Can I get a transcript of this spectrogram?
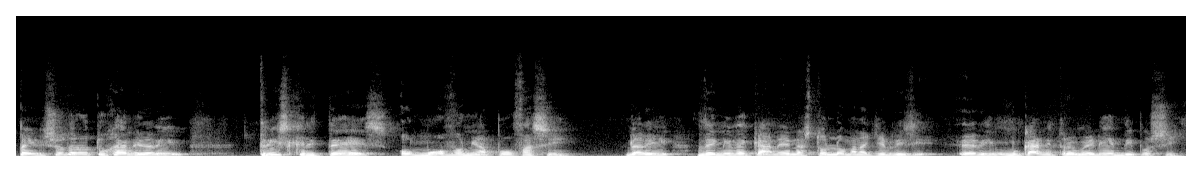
περισσότερο του χάνει. Δηλαδή, τρεις κριτές, ομόφωνη απόφαση. Δηλαδή, δεν είδε κανένας το λόμα να κερδίσει. Δηλαδή, μου κάνει τρομερή εντύπωση.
